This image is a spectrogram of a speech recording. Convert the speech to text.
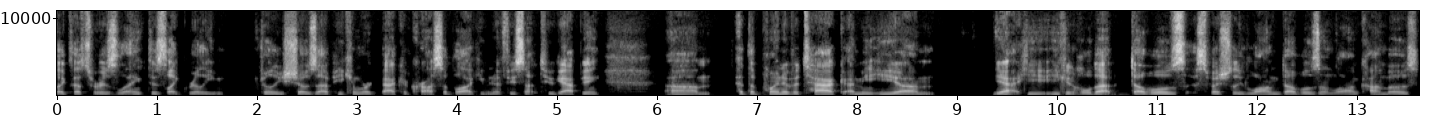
like that's where his length is like really, really shows up. He can work back across a block, even if he's not too gapping. Um, at the point of attack, I mean, he, um, yeah, he he can hold up doubles, especially long doubles and long combos.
